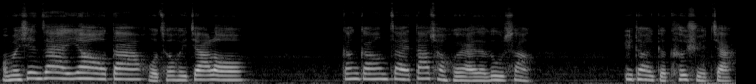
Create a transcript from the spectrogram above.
我们现在要搭火车回家喽。刚刚在搭船回来的路上，遇到一个科学家，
